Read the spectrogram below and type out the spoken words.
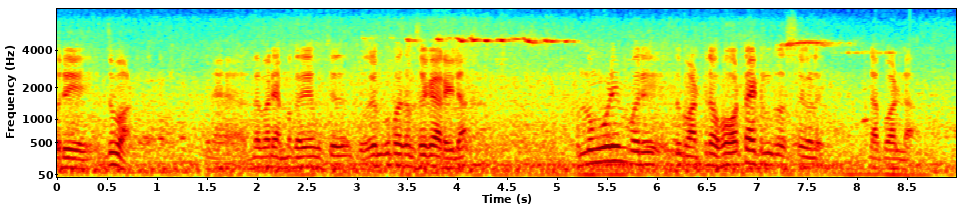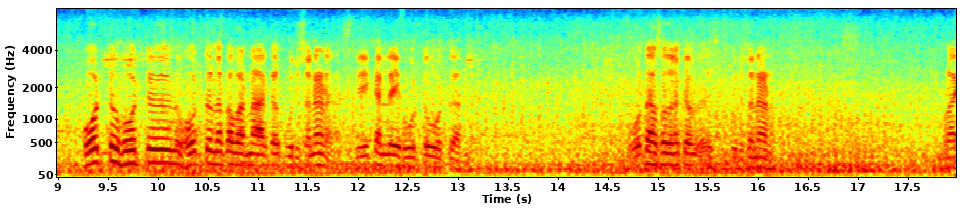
ഒരു ഇതുമാണ്. എന്താ പറയുക നമുക്ക് അതിനെക്കുറിച്ച് കൂടുതൽ നമുക്കിപ്പോൾ സംസാരിക്കാൻ അറിയില്ല. ഒന്നും കൂടിയും ഒരു ഇത് മാത്രം ഹോട്ടായിട്ടുള്ള ഡ്രസ്സുകൾ ഇല്ല പാടില്ല. ഹോട്ട് ഹോട്ട് ഹോട്ട് എന്നൊക്കെ പറഞ്ഞാൽ ആൾക്കാർ പുരുഷനാണ്. സ്ത്രീക്കല്ല ഈ ഹോട്ട് ഹോട്ട് കാരണം ഹോട്ട് ആസ്വാദനമൊക്കെ പുരുഷനാണ്. നമ്മളെ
